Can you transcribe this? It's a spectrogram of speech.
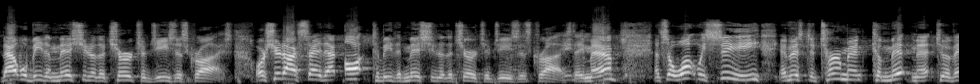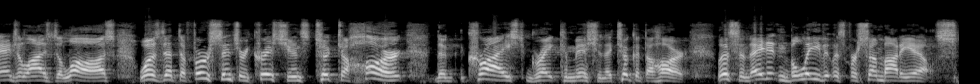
that will be the mission of the church of Jesus Christ. Or should I say that ought to be the mission of the church of Jesus Christ. Amen? And so what we see in this determined commitment to evangelize the lost was that the first century Christians took to heart the Christ Great Commission. They took it to heart. Listen, they didn't believe it was for somebody else.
